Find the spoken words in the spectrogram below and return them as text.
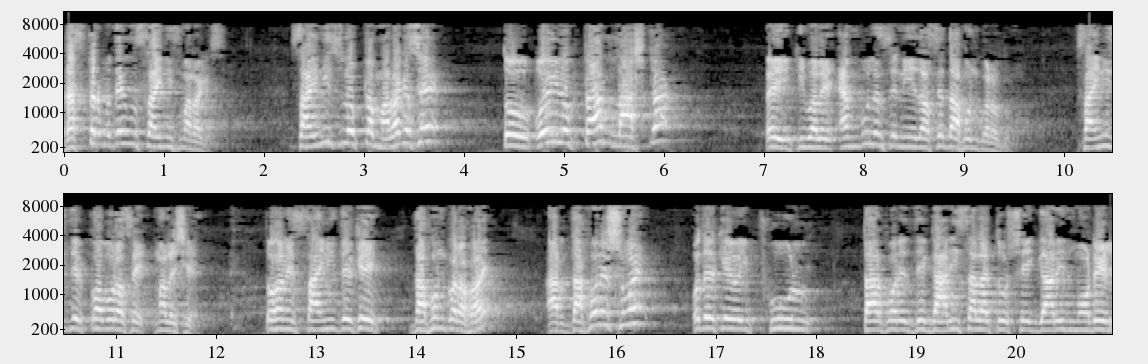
রাস্তার মধ্যে চাইনিজ মারা গেছে। চাইনিজ লোকটা মারা গেছে, তো ওই লোকটার লাশটা এই কি বলে, অ্যাম্বুলেন্সে নিয়ে যাচ্ছে দাফন করার জন্য। চাইনিজদের কবর আছে মালয়েশিয়ায়। তো ওখানে চাইনিজদেরকে দাফন করা হয়, আর দাফনের সময় ওদেরকে ওই ফুল, তারপরে যে গাড়ি চালাতো, সেই গাড়ির মডেল,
